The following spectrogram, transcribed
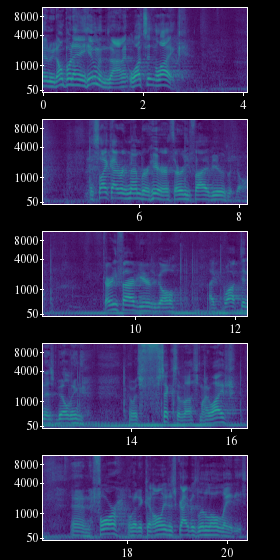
and we don't put any humans on it, what's it like? It's like I remember here 35 years ago. 35 years ago, I walked in this building. There was six of us, my wife, and four what it can only describe as little old ladies.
